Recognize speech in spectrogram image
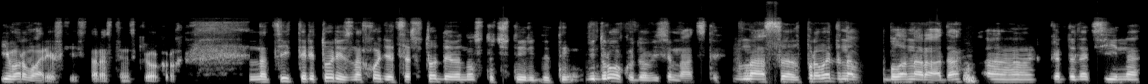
і Варварівський старостинський округ. На цій території знаходяться 194 дитини від року до 18. В нас е, проведена була нарада е, координаційна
